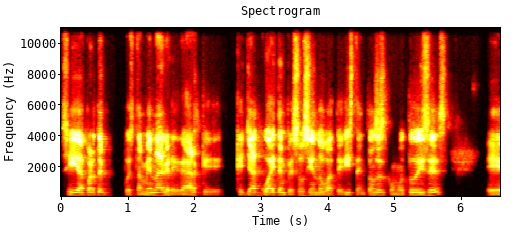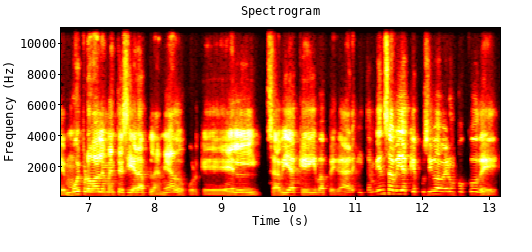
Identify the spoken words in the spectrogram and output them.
Sí, aparte, pues también agregar que, que Jack White empezó siendo baterista, entonces, como tú dices, eh, muy probablemente sí era planeado, porque él sabía que iba a pegar y también sabía que pues iba a haber un poco de,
